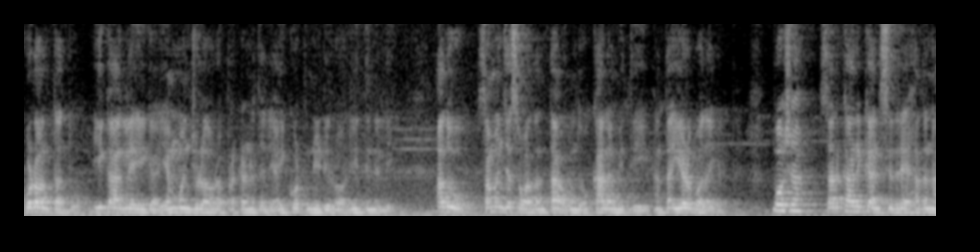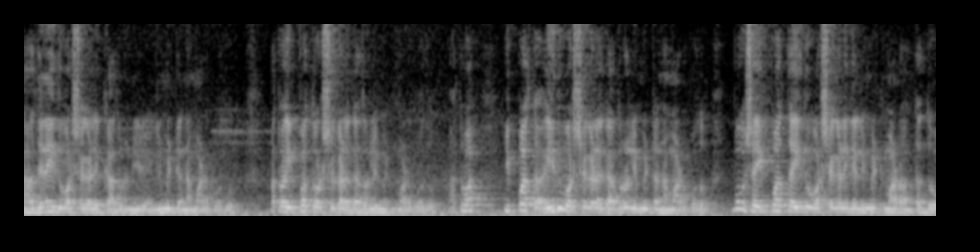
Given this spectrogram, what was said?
ಕೊಡುವಂಥದ್ದು. ಈಗಾಗಲೇ ಈಗ ಎಂ. ಮಂಜುಳ ಅವರ ಪ್ರಕರಣದಲ್ಲಿ ಹೈಕೋರ್ಟ್ ನೀಡಿರೋ ರೀತಿಯಲ್ಲಿ ಅದು ಸಮಂಜಸವಾದಂಥ ಒಂದು ಕಾಲಮಿತಿ ಅಂತ ಹೇಳ್ಬೋದಾಗಿರುತ್ತೆ. ಬಹುಶಃ ಸರ್ಕಾರಕ್ಕೆ ಅನಿಸಿದರೆ ಅದನ್ನು ಹದಿನೈದು ವರ್ಷಗಳಿಗಾದರೂ ನೀವು ಲಿಮಿಟನ್ನು ಮಾಡ್ಬೋದು. ಅಥವಾ ಇಪ್ಪತ್ತು ವರ್ಷಗಳಿಗಾದರೂ ಲಿಮಿಟ್ ಮಾಡ್ಬೋದು. ಅಥವಾ ಇಪ್ಪತ್ತೈದು ವರ್ಷಗಳಿಗಾದರೂ ಲಿಮಿಟನ್ನು ಮಾಡ್ಬೋದು. ಬಹುಶಃ ಇಪ್ಪತ್ತೈದು ವರ್ಷಗಳಿಗೆ ಲಿಮಿಟ್ ಮಾಡುವಂಥದ್ದು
